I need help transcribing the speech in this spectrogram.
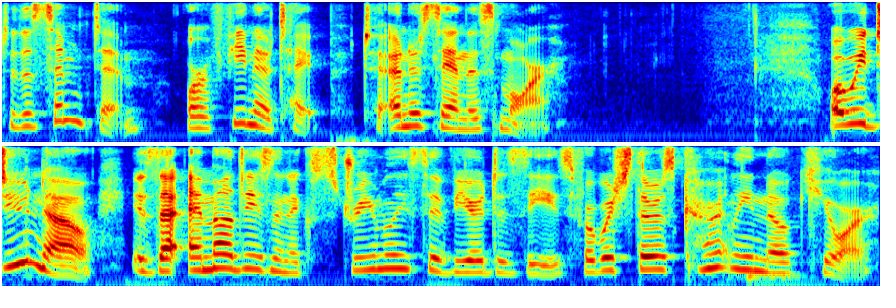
to the symptom, or phenotype, to understand this more. What we do know is that MLD is an extremely severe disease for which there is currently no cure.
